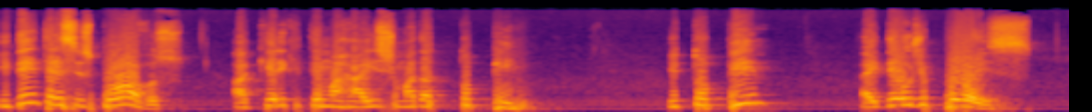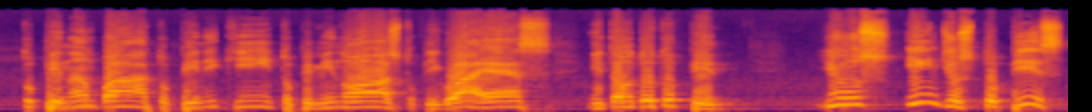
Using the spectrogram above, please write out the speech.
E dentre esses povos, aquele que tem uma raiz chamada Tupi. E Tupi, aí deu depois Tupinambá, Tupiniquim, Tupiminós, Tupiguaés, então do Tupi. E os índios tupis,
